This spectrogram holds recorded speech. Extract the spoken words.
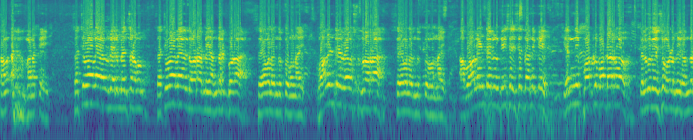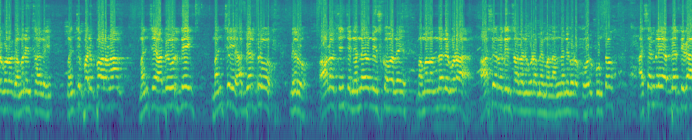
మనకి సచివాలయాలు నిర్మించడం సచివాలయాల ద్వారా మీ అందరికి కూడా సేవలు అందుతూ ఉన్నాయి. వాలంటీర్ వ్యవస్థ ద్వారా సేవలు అందుతూ ఉన్నాయి. ఆ వాలంటీర్లు తీసేసేదానికి ఎన్ని పోట్లు పడ్డారో తెలుగుదేశం వాళ్ళు మీరందరూ కూడా గమనించాలి. మంచి పరిపాలన మంచి అభివృద్ధి మంచి అభ్యర్థులు మీరు ఆలోచించి నిర్ణయం తీసుకోవాలి. మమ్మల్ని అందరినీ కూడా ఆశీర్వదించాలని కూడా మిమ్మల్ని అందరినీ కూడా కోరుకుంటూ అసెంబ్లీ అభ్యర్థిగా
